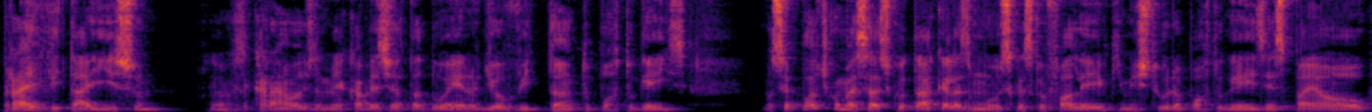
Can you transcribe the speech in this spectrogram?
para evitar isso, você, caramba, minha cabeça já está doendo de ouvir tanto português. Você pode começar a escutar aquelas músicas que eu falei que mistura português e espanhol,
